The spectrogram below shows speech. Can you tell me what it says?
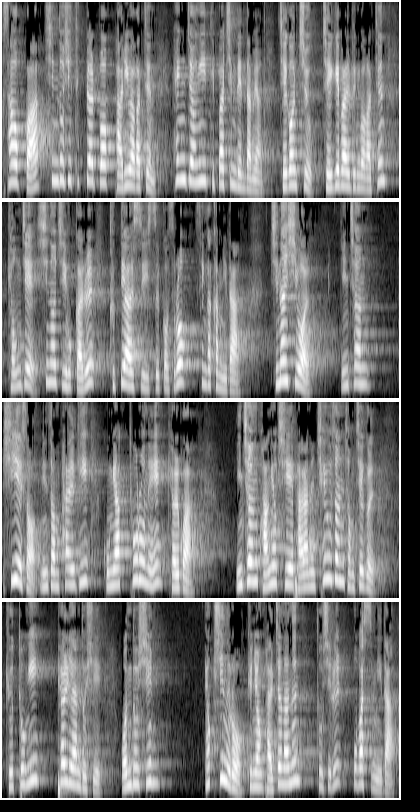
사업과 신도시 특별법 발의와 같은 행정이 뒷받침된다면 재건축, 재개발 등과 같은 경제 시너지 효과를 극대화할 수 있을 것으로 생각합니다. 지난 10월 인천시에서 민선 8기 공약 토론회 결과 인천광역시에 바라는 최우선 정책을 교통이 편리한 도시, 원도심 혁신으로 균형 발전하는 도시를 뽑았습니다.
